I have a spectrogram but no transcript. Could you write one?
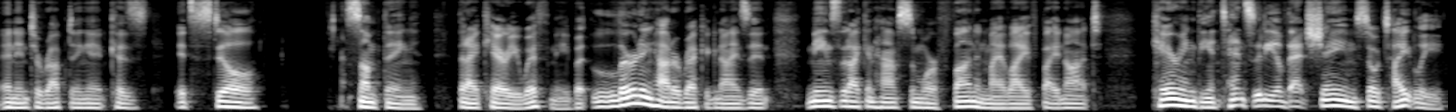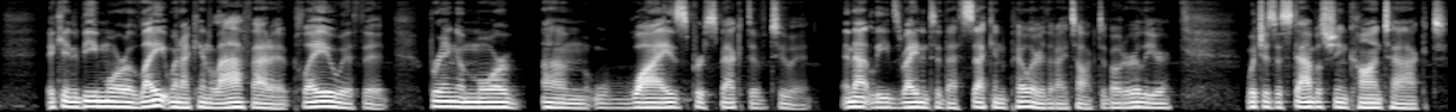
and interrupting it because it's still something that I carry with me. But learning how to recognize it means that I can have some more fun in my life by not carrying the intensity of that shame so tightly. It can be more light when I can laugh at it, play with it, bring a more um, wise perspective to it. And that leads right into that second pillar that I talked about earlier, which is establishing contact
